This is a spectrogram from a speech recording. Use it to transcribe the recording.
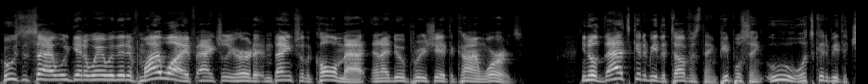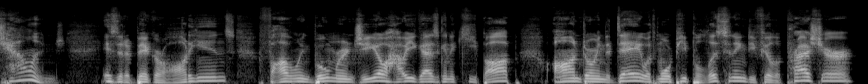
Who's to say I would get away with it if my wife actually heard it? And thanks for the call, Matt. And I do appreciate the kind words. You know, that's going to be the toughest thing. People saying, "Ooh, what's going to be the challenge? Is it a bigger audience following Boomer and Geo? How are you guys going to keep up on during the day with more people listening? Do you feel the pressure?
